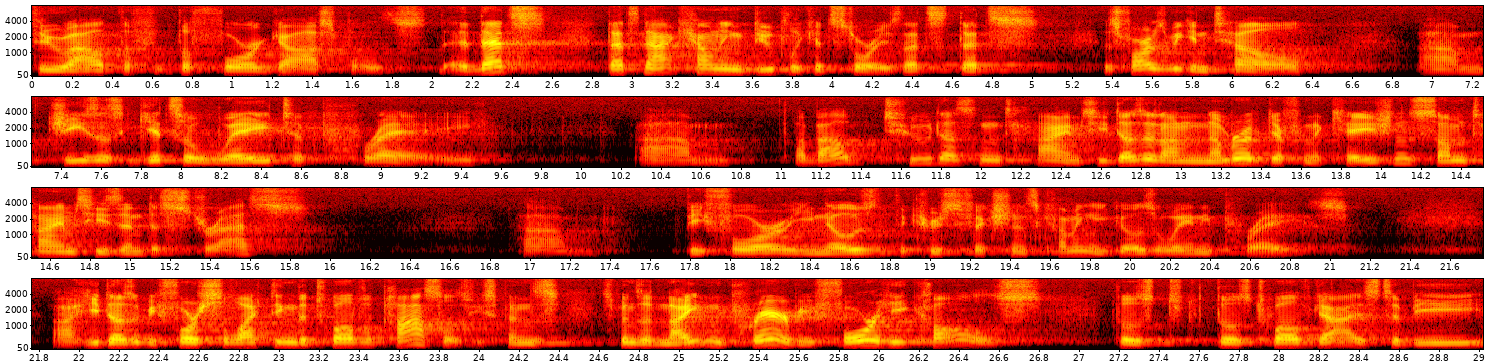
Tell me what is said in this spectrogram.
throughout the, the four Gospels. And that's, that's not counting duplicate stories. That's, that's, as far as we can tell, um, Jesus gets away to pray um, about two dozen times. He does it on a number of different occasions. Sometimes he's in distress. Um, before he knows that the crucifixion is coming, he goes away and he prays. Uh, he does it before selecting the 12 apostles. He spends, spends a night in prayer before he calls those, those 12 guys to be,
